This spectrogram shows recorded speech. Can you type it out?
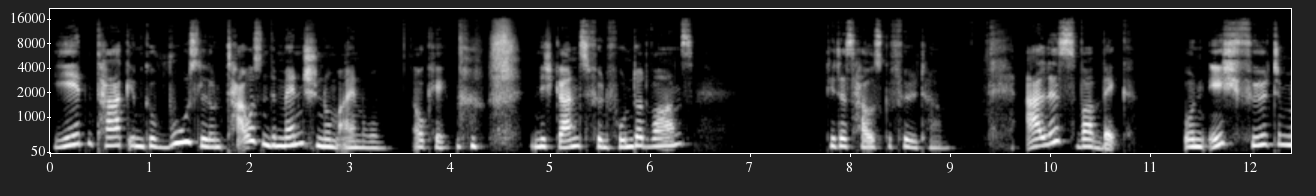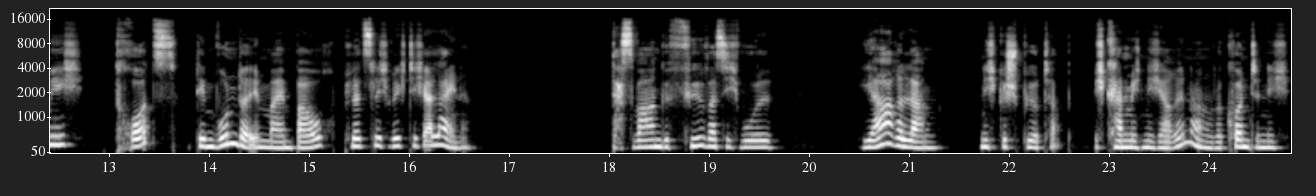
Jeden Tag im Gewusel und tausende Menschen um einen rum. Okay, nicht ganz 500 waren's, die das Haus gefüllt haben. Alles war weg und ich fühlte mich trotz dem Wunder in meinem Bauch plötzlich richtig alleine. Das war ein Gefühl, was ich wohl jahrelang nicht gespürt habe. Ich kann mich nicht erinnern oder konnte nicht,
